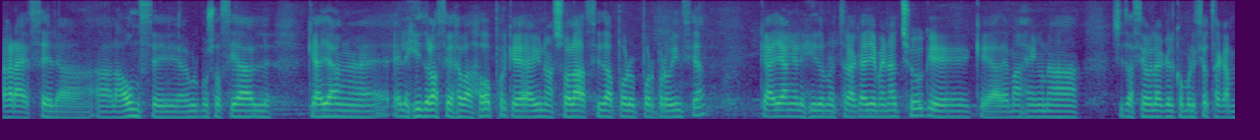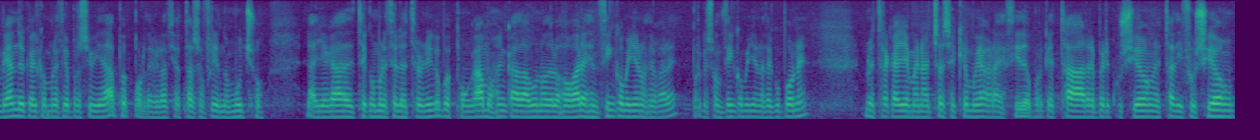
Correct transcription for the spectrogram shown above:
Agradecer a, la ONCE, al Grupo Social, que hayan eh, elegido la ciudad de Badajoz, porque hay una sola ciudad por, provincia, que hayan elegido nuestra calle Menacho, que, además en una situación en la que el comercio está cambiando y que el comercio de proximidad, pues por desgracia está sufriendo mucho la llegada de este comercio electrónico, pues pongamos en cada uno de los hogares, en 5 millones de hogares, porque son 5 millones de cupones, nuestra calle Menacho, así que muy agradecido porque esta repercusión, esta difusión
